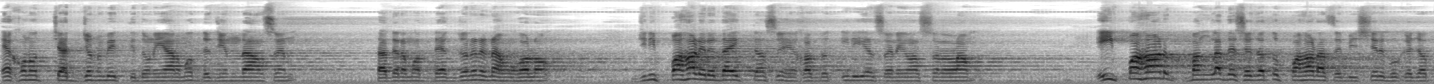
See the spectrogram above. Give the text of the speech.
এখনও চারজন ব্যক্তি দুনিয়ার মধ্যে জিন্দা আছেন। তাদের মধ্যে একজনের নাম হলো, যিনি পাহাড়ের দায়িত্ব আছে হজরত ইলিয়াস আলাইসাল্লাম এই পাহাড়, বাংলাদেশে যত পাহাড় আছে, বিশ্বের বুকে যত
